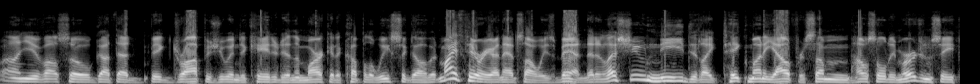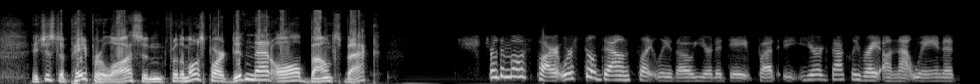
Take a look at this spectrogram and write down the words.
Well, and you've also got that big drop, as you indicated, in the market a couple of weeks ago. But my theory on that's always been that unless you need to like take money out for some household emergency, it's just a paper loss. And for the most part, didn't that all bounce back? For the most part, we're still down slightly though year to date. But you're exactly right on that, Wayne. It's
